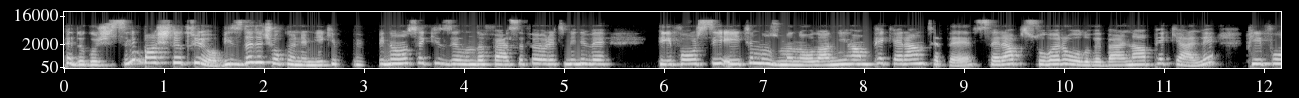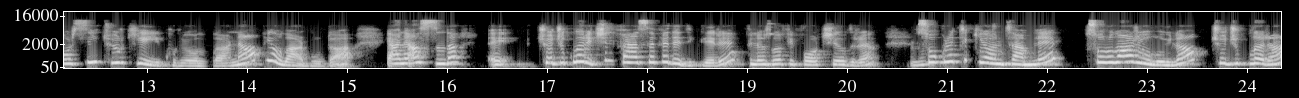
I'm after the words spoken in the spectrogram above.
pedagojisini başlatıyor. Bizde de çok önemli. 2018 yılında felsefe öğretmeni ve P4C eğitim uzmanı olan Nihan Pekerentepe, Serap Suvaroğlu ve Berna Peker'le P4C Türkiye'yi kuruyorlar. Ne yapıyorlar burada? Yani aslında e, çocuklar için felsefe dedikleri Philosophy for Children, Hı. Sokratik yöntemle sorular yoluyla çocuklara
